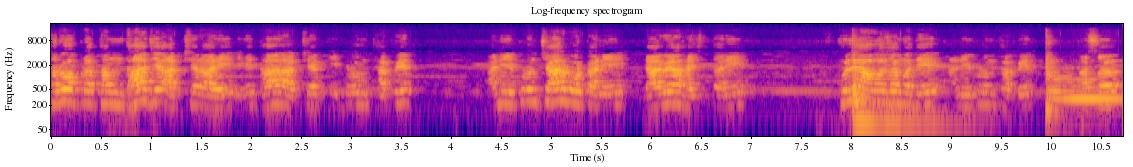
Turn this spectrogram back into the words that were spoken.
सर्वप्रथम दहा जे अक्षर आहे हे दहा अक्षर इकडून थापेत आणि इकडून चार बोटाने डाव्या हस्ताने खुल्या आवाजामध्ये आणि इकडून थापेत. असं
